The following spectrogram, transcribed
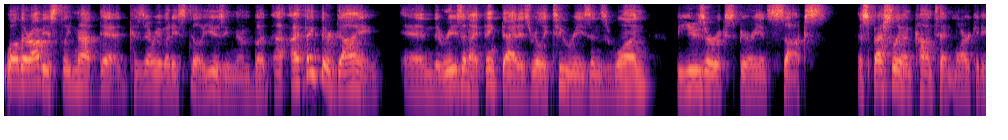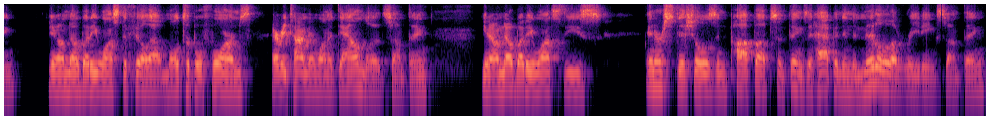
Well, they're obviously not dead because everybody's still using them, but I think they're dying. And the reason I think that is really two reasons. One, the user experience sucks, especially on content marketing. You know, nobody wants to fill out multiple forms every time they want to download something. You know, nobody wants these interstitials and pop ups and things that happen in the middle of reading something.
